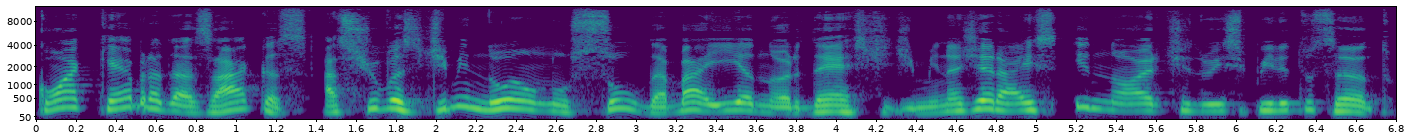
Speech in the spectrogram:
com a quebra das acas, as chuvas diminuam no sul da Bahia, nordeste de Minas Gerais e norte do Espírito Santo.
